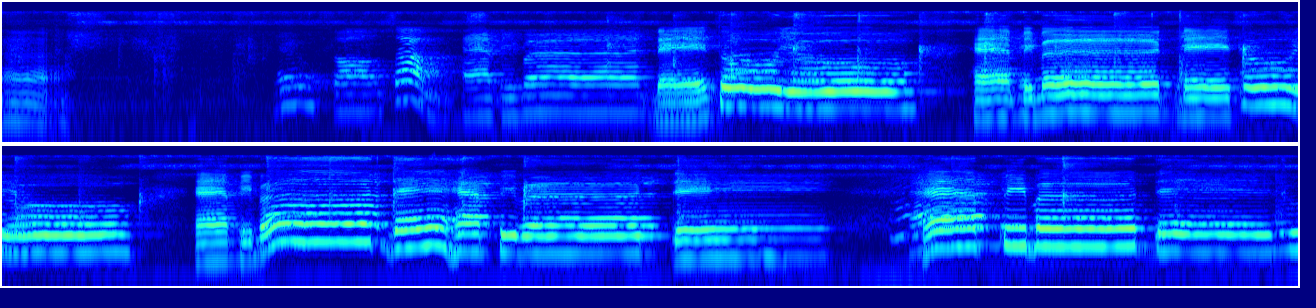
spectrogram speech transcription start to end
อ่า หนึ่งสองสาม Happy birthday Day to you Happy birthday to you Happy birthday Happy birthday Happy birthday to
